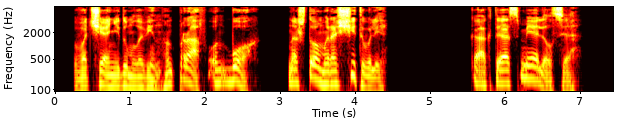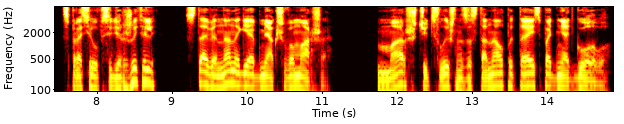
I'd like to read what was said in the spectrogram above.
— в отчаянии думала Вин. «Он прав, он бог. На что мы рассчитывали?» «Как ты осмелился?» — спросил Вседержитель, ставя на ноги обмякшего Марша. Марш чуть слышно застонал, пытаясь поднять голову.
